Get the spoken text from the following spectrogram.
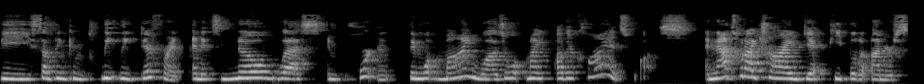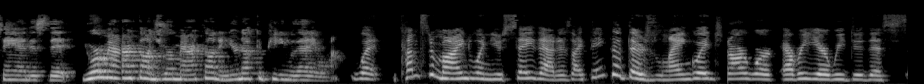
be something completely different and it's no less important than what mine was or what my other clients was. And that's what I try and get people to understand is that your marathon's your marathon and you're not competing with anyone. What comes to mind when you say that is I think that there's language in our work. Every year we do this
